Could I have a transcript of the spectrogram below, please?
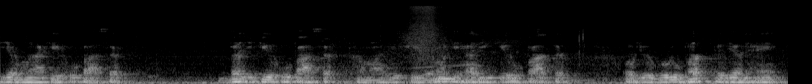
यमुना के उपासक, ब्रज के उपासक, हमारे श्री रमन बिहारी के उपासक और जो गुरु भक्त जन हैं,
